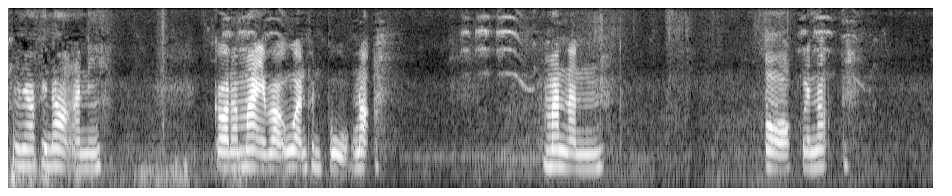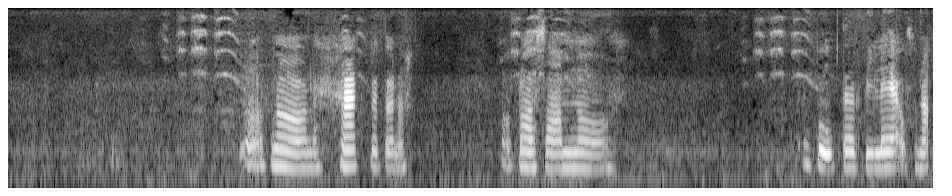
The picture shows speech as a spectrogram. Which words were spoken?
พี่น้องพี่น้องอันนี้กอดไม้ว่าอ้วนเพิ่นปลูกเนาะมันอันออกเลยเนาะ ออกหนอเลยฮักเลยตัวนะออกหนอสามหนอเพิ่นปลูกแต่ปีแล้วพุ่นเนาะ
